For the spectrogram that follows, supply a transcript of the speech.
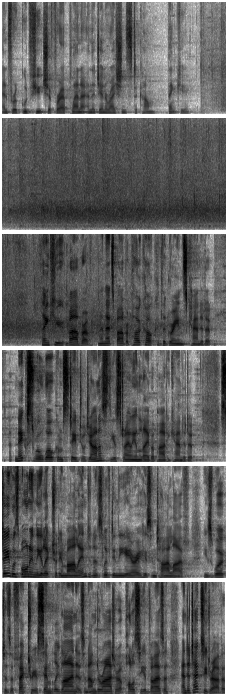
and for a good future for our planet and the generations to come. Thank you. Thank you, Barbara. And that's Barbara Pocock, the Greens candidate. Next, we'll welcome Steve Georganas, the Australian Labor Party candidate. Steve was born in the electorate in End and has lived in the area his entire life. He's worked as a factory assembly line, as an underwriter, a policy advisor, and a taxi driver.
